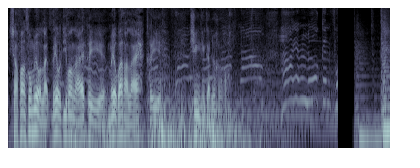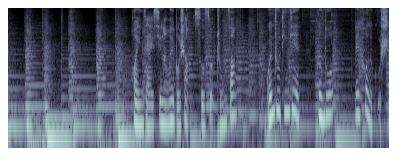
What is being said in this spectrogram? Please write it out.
想放松没有来没有地方来，可以没有办法来，可以听一听，感觉很好。欢迎在新浪微博上搜索“中方”，关注听见更多背后的故事。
